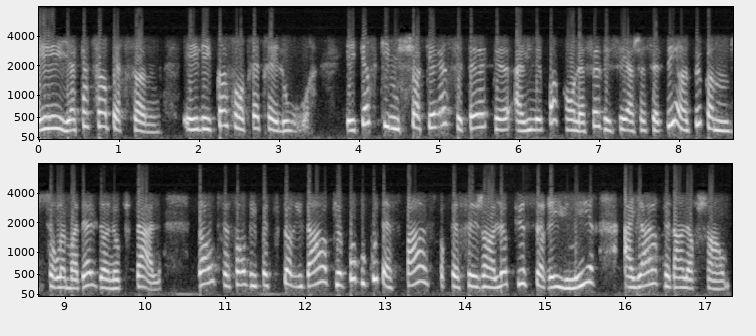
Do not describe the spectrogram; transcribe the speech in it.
Et il y a 400 personnes. Et les cas sont très, très lourds. Et qu'est-ce qui me choquait, c'était qu'à une époque, on a fait des CHSLD un peu comme sur le modèle d'un hôpital. Donc, ce sont des petits corridors, puis il n'y a pas beaucoup d'espace pour que ces gens-là puissent se réunir ailleurs que dans leur chambre.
